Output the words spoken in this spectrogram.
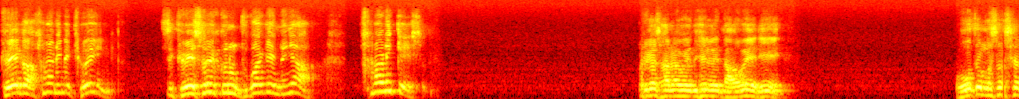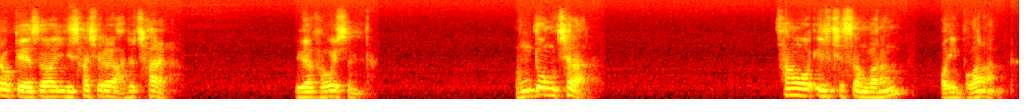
교회가 하나님의 교회입니다. 그래서 교회 소유권은 누구에게 있느냐? 하나님께 있습니다. 우리가 잘 알고 있는 헬레 나우엘이 모든 것을 새롭게 해서 이 사실을 아주 잘 요약하고 있습니다. 공동체란 상호 일치성과는 거의 무관합니다.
